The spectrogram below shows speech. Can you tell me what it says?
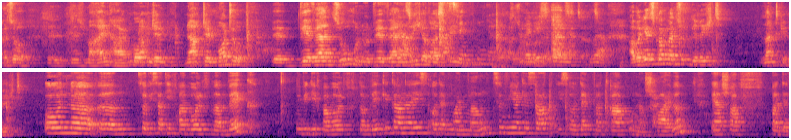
Also, äh, das mal einhaken, nach dem, nach dem Motto, äh, wir werden suchen und wir werden ja, sicher was finden. finden ja. Also, also. Aber jetzt kommen wir zum Gericht, Landgericht. Und äh, ähm, so wie gesagt, die Frau Wolf war weg Und wie die Frau Wolf dann weggegangen ist, hat dann mein Mann zu mir gesagt, ich soll den Vertrag unterschreiben. Er schafft bei der,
